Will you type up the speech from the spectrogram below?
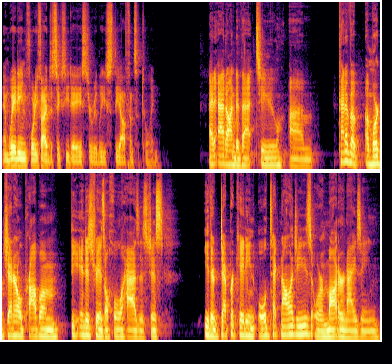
and waiting 45 to 60 days to release the offensive tooling. I'd add on to that too. Um, kind of a, a more general problem the industry as a whole has is just either deprecating old technologies or modernizing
